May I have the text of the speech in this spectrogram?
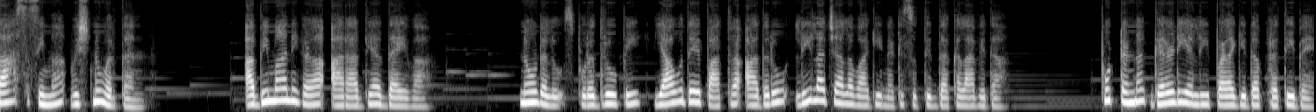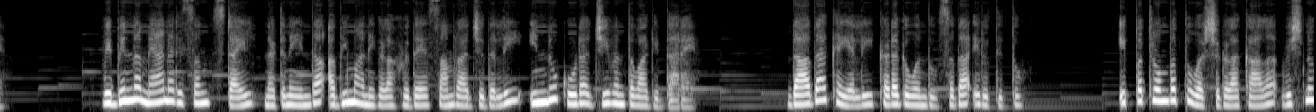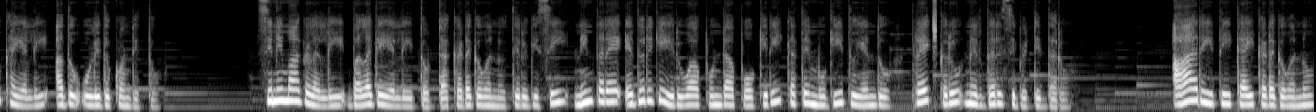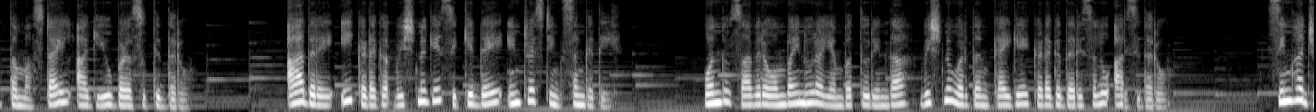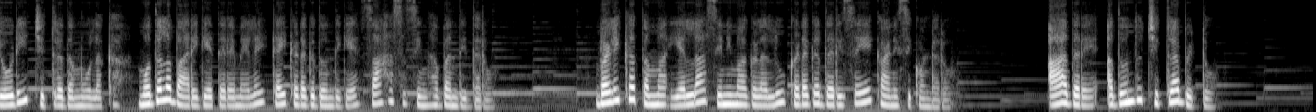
ಸಾಹಸ ಸಿಂಹ ವಿಷ್ಣುವರ್ಧನ್. ಅಭಿಮಾನಿಗಳ ಆರಾಧ್ಯ ದೈವ. ನೋಡಲು ಸ್ಫುರದ್ರೂಪಿ, ಯಾವುದೇ ಪಾತ್ರ ಆದರೂ ಲೀಲಾಜಾಲವಾಗಿ ನಟಿಸುತ್ತಿದ್ದ ಕಲಾವಿದ. ಪುಟ್ಟಣ್ಣ ಗರಡಿಯಲ್ಲಿ ಪಳಗಿದ ಪ್ರತಿಭೆ. ವಿಭಿನ್ನ ಮ್ಯಾನರಿಸಂ ಸ್ಟೈಲ್ ನಟನೆಯಿಂದ ಅಭಿಮಾನಿಗಳ ಹೃದಯ ಸಾಮ್ರಾಜ್ಯದಲ್ಲಿ ಇನ್ನೂ ಕೂಡ ಜೀವಂತವಾಗಿದ್ದಾರೆ. ದಾದಾ ಕೈಯಲ್ಲಿ ಕಡಗವೊಂದು ಸದಾ ಇರುತ್ತಿತ್ತು. ಇಪ್ಪತ್ತೊಂಬತ್ತು ವರ್ಷಗಳ ಕಾಲ ವಿಷ್ಣು ಕೈಯಲ್ಲಿ ಅದು ಉಳಿದುಕೊಂಡಿತ್ತು. ಸಿನಿಮಾಗಳಲ್ಲಿ ಬಲಗೈಯಲ್ಲಿ ದೊಡ್ಡ ಕಡಗವನ್ನು ತಿರುಗಿಸಿ ನಿಂತರೆ ಎದುರಿಗೆ ಇರುವ ಪುಂಡ ಪೋಕಿರಿ ಕತೆ ಮುಗಿಯಿತು ಎಂದು ಪ್ರೇಕ್ಷಕರು ನಿರ್ಧರಿಸಿಬಿಟ್ಟಿದ್ದರು. ಆ ರೀತಿ ಕೈ ಕಡಗವನ್ನು ತಮ್ಮ ಸ್ಟೈಲ್ ಆಗಿಯೂ ಬಳಸುತ್ತಿದ್ದರು. ಆದರೆ ಈ ಕಡಗ ವಿಷ್ಣುಗೆ ಸಿಕ್ಕಿದ್ದೇ ಇಂಟ್ರೆಸ್ಟಿಂಗ್ ಸಂಗತಿ. ಒಂದು ಸಾವಿರ ಒಂಬೈನೂರ ಎಂಬತ್ತರಿಂದ ವಿಷ್ಣುವರ್ಧನ್ ಕೈಗೆ ಕಡಗ ಧರಿಸಲು ಆರಿಸಿದರು. ಸಿಂಹ ಜೋಡಿ ಚಿತ್ರದ ಮೂಲಕ ಮೊದಲ ಬಾರಿಗೆ ತೆರೆ ಮೇಲೆ ಕೈಕಡಗದೊಂದಿಗೆ ಸಾಹಸ ಸಿಂಹ ಬಂದಿದ್ದರು. ಬಳಿಕ ತಮ್ಮ ಎಲ್ಲಾ ಸಿನಿಮಾಗಳಲ್ಲೂ ಕಡಗ ಧರಿಸೆಯೇ ಕಾಣಿಸಿಕೊಂಡರು. ಆದರೆ ಅದೊಂದು ಚಿತ್ರ ಬಿಟ್ಟು.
